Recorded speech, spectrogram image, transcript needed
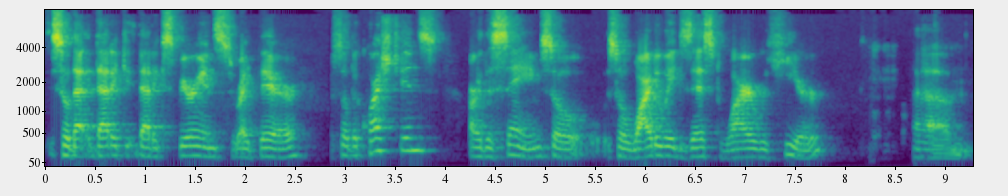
So that that that experience right there. So the questions are the same. So, so why do we exist? Why are we here? Um,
